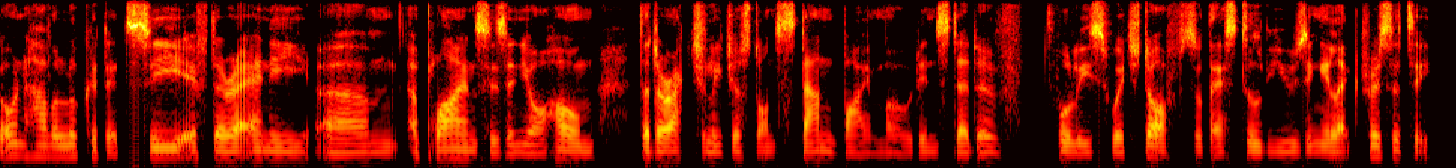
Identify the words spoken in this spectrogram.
go and have a look at it. See if there are any um, appliances in your home that are actually just on standby mode instead of fully switched off, so they're still using electricity.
